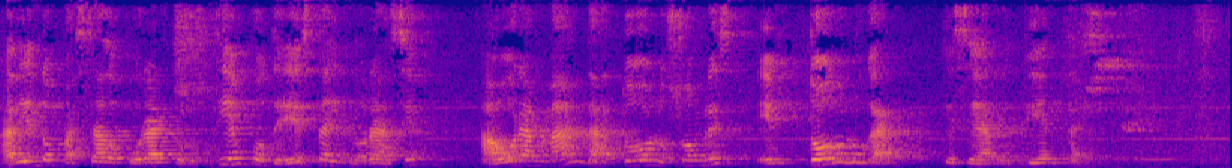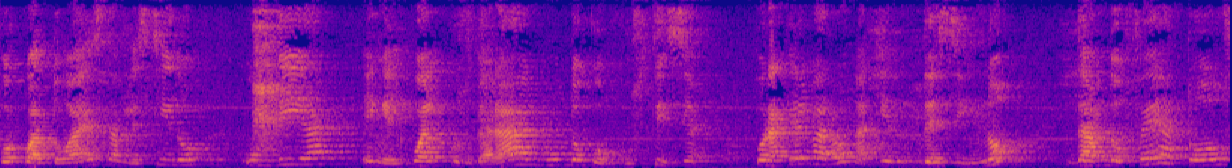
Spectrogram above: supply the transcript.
habiendo pasado por alto los tiempos de esta ignorancia, ahora manda a todos los hombres en todo lugar que se arrepientan, por cuanto ha establecido un día en el cual juzgará al mundo con justicia por aquel varón a quien designó, dando fe a todos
